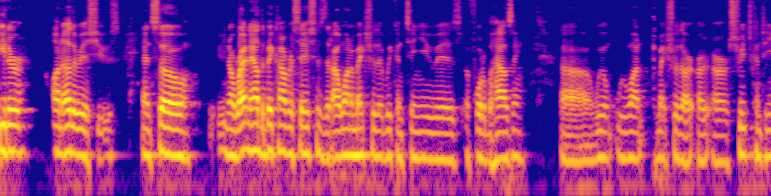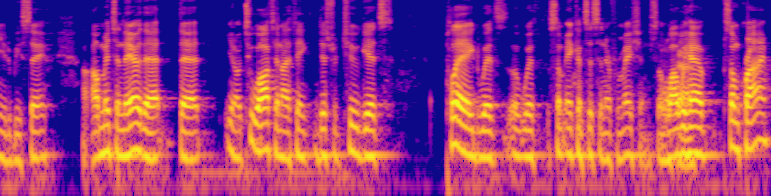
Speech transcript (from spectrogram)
leader on other issues. And so, you know, right now the big conversations that I want to make sure that we continue is affordable housing. Uh, we, we want to make sure that our, our, our streets continue to be safe. I'll mention there that that you know too often I think District Two gets plagued with with some inconsistent information. So while we have some crime,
